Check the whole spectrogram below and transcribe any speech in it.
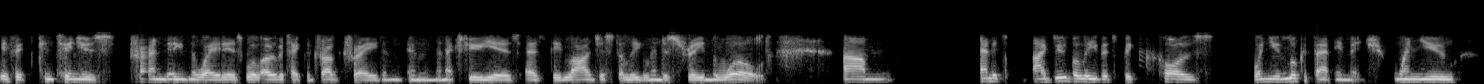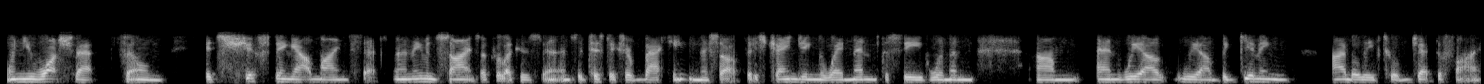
if it continues trending the way it is, will overtake the drug trade in, in the next few years as the largest illegal industry in the world. Um, and it's, I do believe it's because when you look at that image, when you when you watch that film, it's shifting our mindset. And even science, I feel like, is, and statistics are backing this up, that it's changing the way men perceive women. Um, and we are, we are beginning, I believe, to objectify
